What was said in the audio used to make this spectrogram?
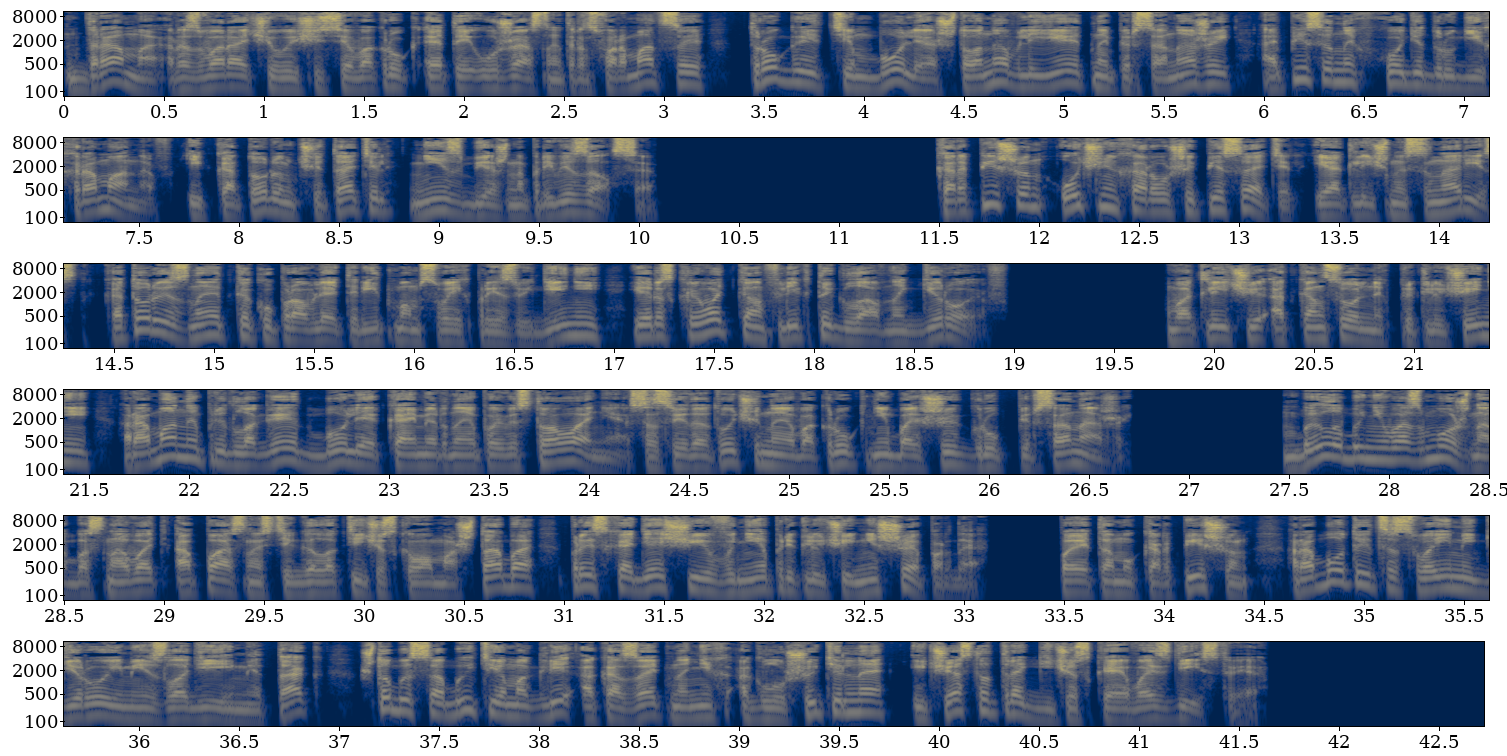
Драма, разворачивающаяся вокруг этой ужасной трансформации, трогает тем более, что она влияет на персонажей, описанных в ходе других романов, и к которым читатель неизбежно привязался. Карпишин очень хороший писатель и отличный сценарист, который знает, как управлять ритмом своих произведений и раскрывать конфликты главных героев. В отличие от консольных приключений, романы предлагают более камерное повествование, сосредоточенное вокруг небольших групп персонажей. Было бы невозможно обосновать опасности галактического масштаба, происходящие вне приключений Шепарда. Поэтому Карпишин работает со своими героями и злодеями так, чтобы события могли оказать на них оглушительное и часто трагическое воздействие.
